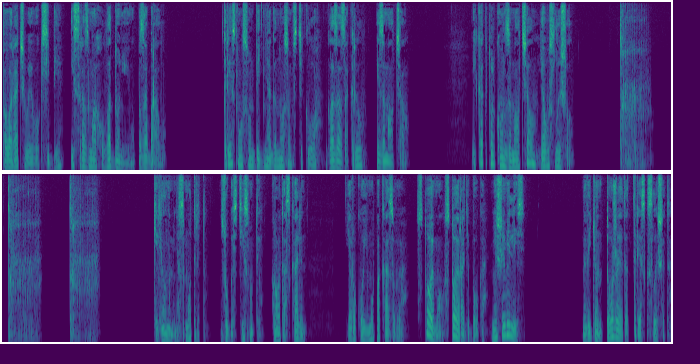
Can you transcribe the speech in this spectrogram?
поворачиваю его к себе и с размаху ладонью ему по забралу. Треснулся он, бедняга, носом в стекло, глаза закрыл и замолчал. И как только он замолчал, я услышал. Кирилл на меня смотрит, зубы стиснуты, рот оскален. Я рукой ему показываю. «Стой, мол, стой, ради бога, не шевелись». Но ведь он тоже этот треск слышит,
